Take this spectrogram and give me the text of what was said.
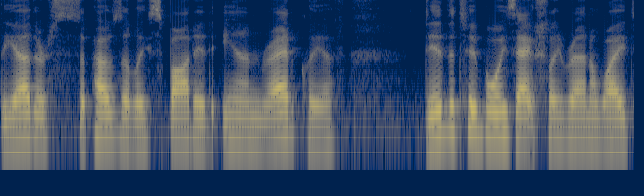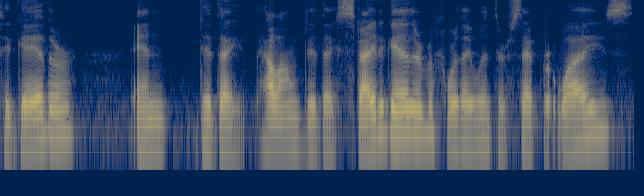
the other supposedly spotted in Radcliff, did the two boys actually run away together? And did they, how long did they stay together before they went their separate ways?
